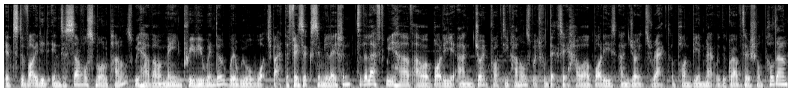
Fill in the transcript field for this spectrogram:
It's divided into several smaller panels. We have our main preview window where we will watch back the physics simulation. To the left, we have our body and joint property panels, which will dictate how our bodies and joints react upon being met with the gravitational pull down.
